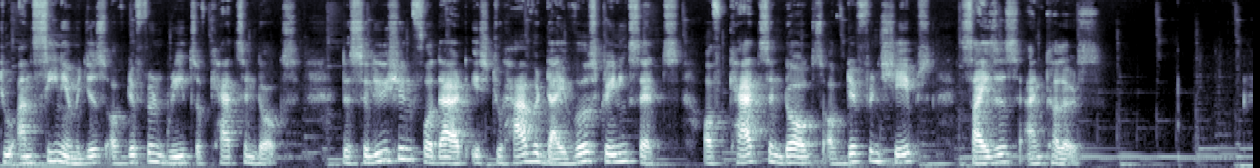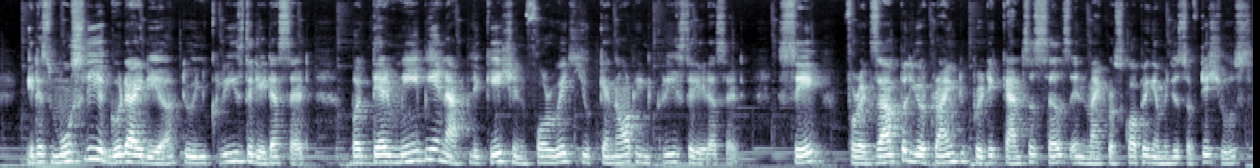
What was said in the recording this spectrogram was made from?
to unseen images of different breeds of cats and dogs. The solution for that is to have a diverse training sets of cats and dogs of different shapes, sizes, and colors. It is mostly a good idea to increase the dataset, but there may be an application for which you cannot increase the dataset. Say, for example, you're trying to predict cancer cells in microscopic images of tissues,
